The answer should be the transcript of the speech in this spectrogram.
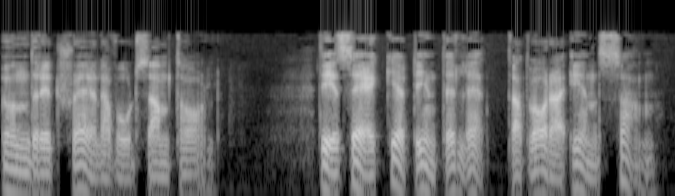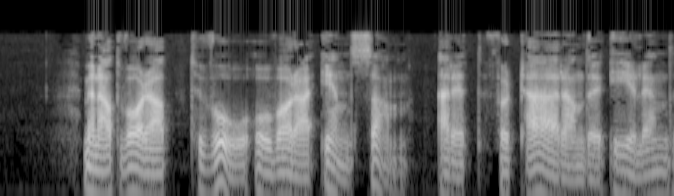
under ett själavårdssamtal. Det är säkert inte lätt att vara ensam. Men att vara två och vara ensam är ett förtärande elände.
